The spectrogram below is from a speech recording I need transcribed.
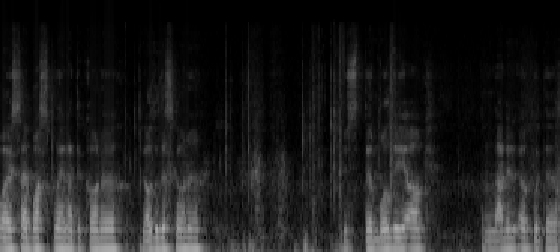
why I said post plant at the corner. Go to this corner. Use the multi arc and line it up with this.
